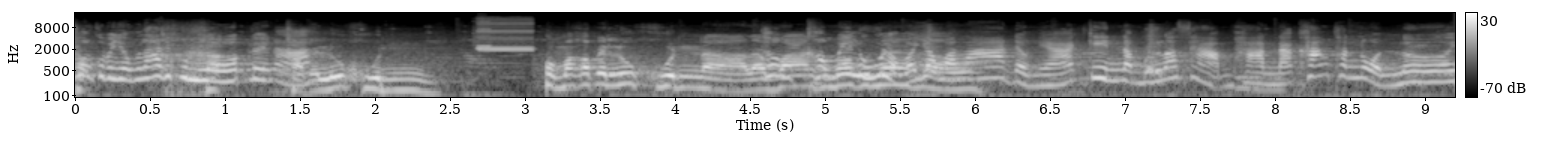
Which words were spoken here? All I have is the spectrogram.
ชวนกูไปเยาวราชที่คุณเลิฟเลยนะ เขาเป็นลูกคุณ ผมว่าเขาเป็นลูกคุณนะแล้วเธอบ้านเขาไม่รู้หรอกว่าคุณแเยาวราชเดี๋ยวนี้กินนะมื้อละสามพันนะข้างถนนเลย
